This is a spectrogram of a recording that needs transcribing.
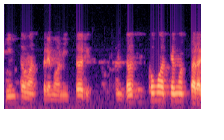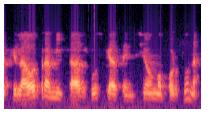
síntomas premonitorios. Entonces, ¿cómo hacemos para que la otra mitad busque atención oportuna?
